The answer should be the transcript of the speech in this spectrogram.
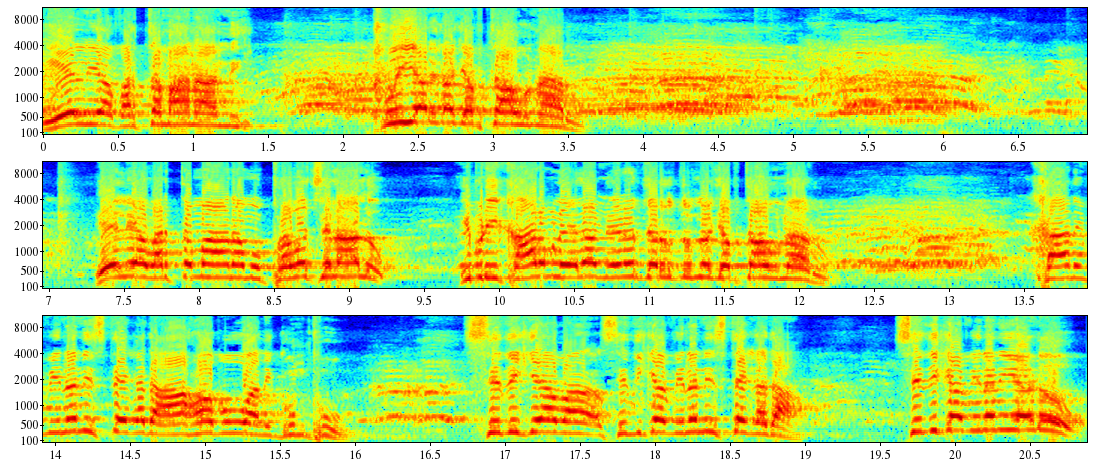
ఏలియా వర్తమానాన్ని క్లియర్గా చెప్తా ఉన్నారు. ఏలియా వర్తమానము ప్రవచనాలు ఇప్పుడు ఈ కాలంలో ఎలా నేరం జరుగుతుందో చెప్తా ఉన్నారు. కానీ విననిస్తే కదా ఆహాబు అని గుంపు. సిదిక సిదిక విననిస్తే కదా. సిదిక విననీయాడు.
